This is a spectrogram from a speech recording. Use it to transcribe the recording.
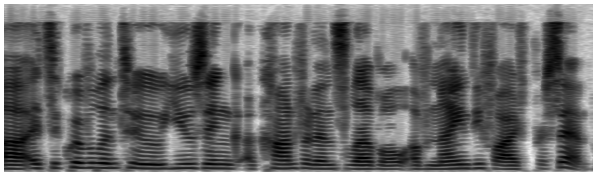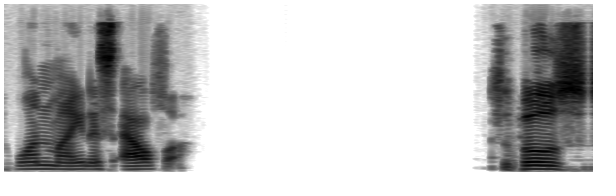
uh, it's equivalent to using a confidence level of 95%, 1 minus alpha. Suppose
